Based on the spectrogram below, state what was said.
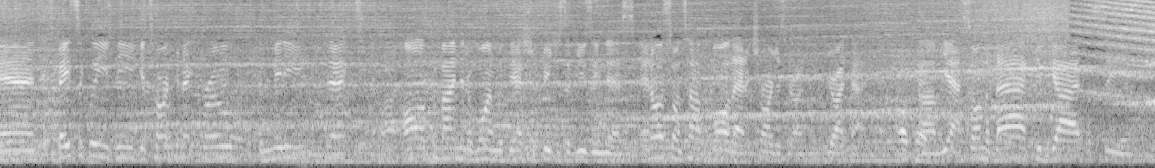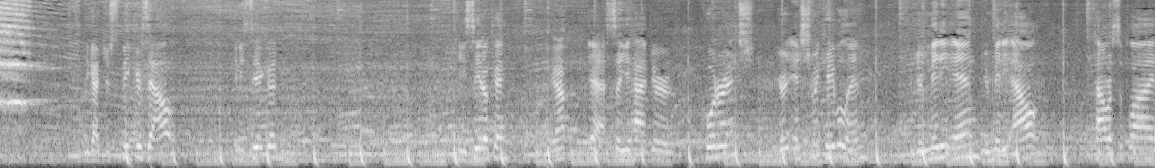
And it's basically the Guitar Connect Pro, the MIDI Connect, all combined into one with the extra features of using this. And also on top of all that, it charges your, your iPad. Okay. Um, yeah, so on the back, you've got, let's see, you got your speakers out. Can you see it good? Can you see it okay? Yeah. Yeah, so you have your quarter inch, your instrument cable in, your MIDI in, your MIDI out, power supply,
